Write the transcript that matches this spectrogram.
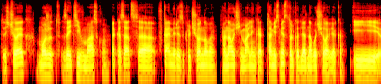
То есть человек может зайти в маску, оказаться в камере заключенного. Она очень маленькая, там есть место только для одного человека. И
